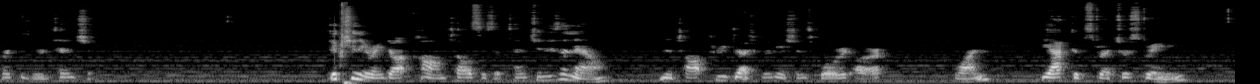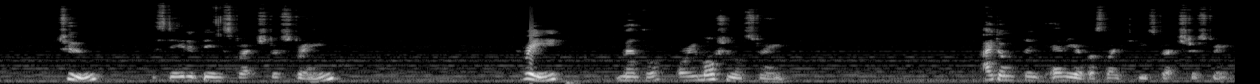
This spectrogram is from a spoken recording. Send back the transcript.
like the word tension. Dictionary.com tells us that tension is a noun, and the top three definitions for it are 1. The act of stretch or straining, 2. The state of being stretched or strained, 3. Mental or emotional strain. I don't think any of us like to be stretched or strained,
